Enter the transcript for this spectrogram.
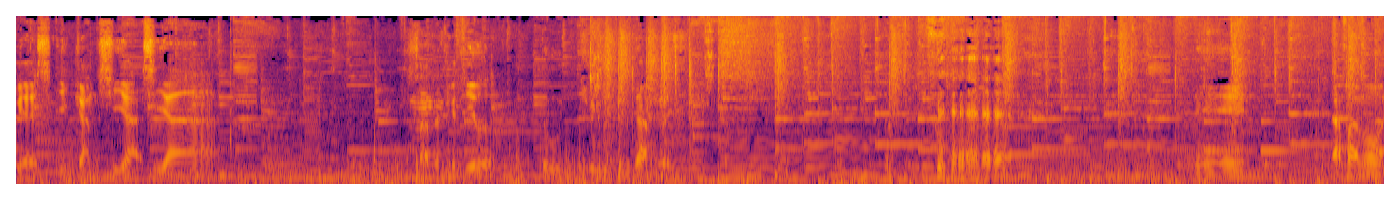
guys Ikan sia-sia Sarden kecil Tujuh gendang guys. Ini Tak bangun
